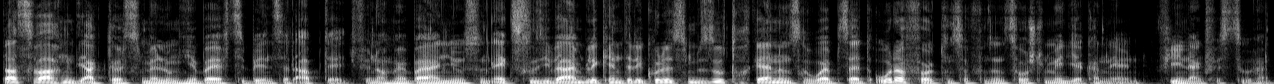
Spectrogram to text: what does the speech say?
Das waren die aktuellsten Meldungen hier bei FCB Inside Update. Für noch mehr Bayern News und exklusive Einblicke hinter die Kulissen besucht doch gerne unsere Website oder folgt uns auf unseren Social Media Kanälen. Vielen Dank fürs Zuhören.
